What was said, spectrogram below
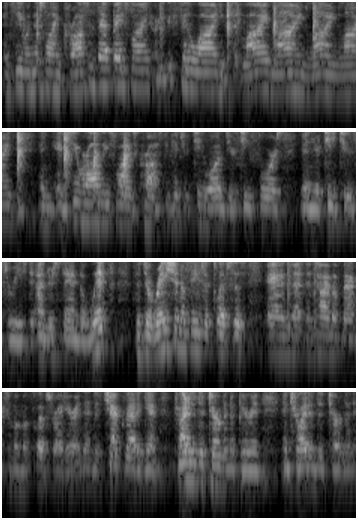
and see when this line crosses that baseline, or you could fit a line. You could fit line, line, line, line, and, and see where all these lines cross to get your T1s, your T4s, and your T2-3s to understand the width, the duration of these eclipses, and the, the time of maximum eclipse right here, and then to check that again. Try to determine a period and try to determine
